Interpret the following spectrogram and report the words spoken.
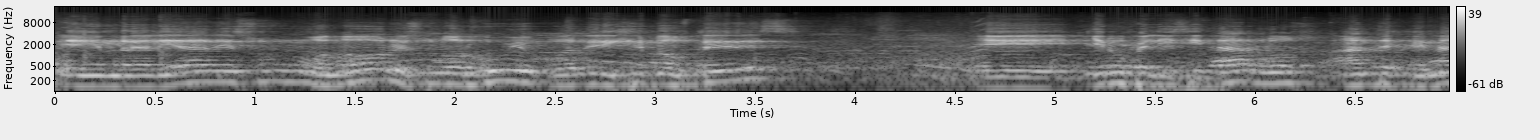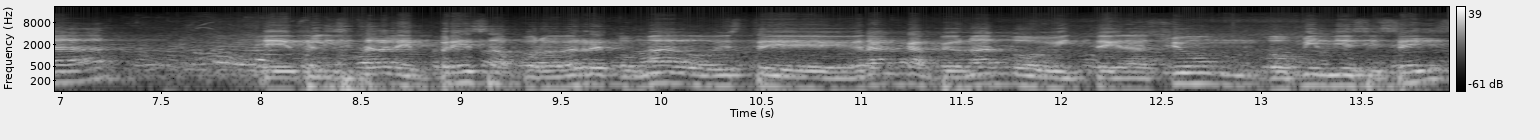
En realidad es un honor, es un orgullo poder dirigirme a ustedes. Eh, quiero felicitarlos antes que nada, eh, felicitar a la empresa por haber retomado este gran campeonato de integración 2016,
